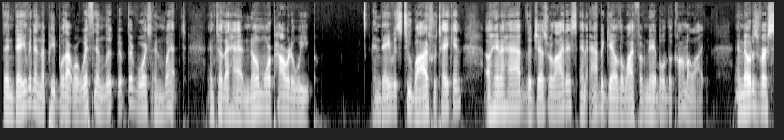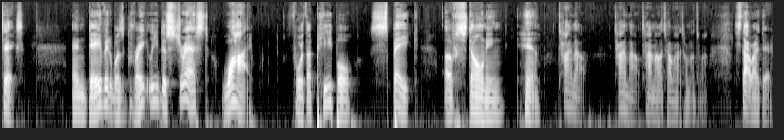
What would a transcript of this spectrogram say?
Then David and the people that were with him lifted up their voice and wept until they had no more power to weep. And David's two wives were taken, Ahinoam the Jezreelitess and Abigail the wife of Nabal the Carmelite. And notice verse 6. And David was greatly distressed. Why? For the people spake of stoning him. Time out. time out, time out, time out, time out, time out. Stop right there.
